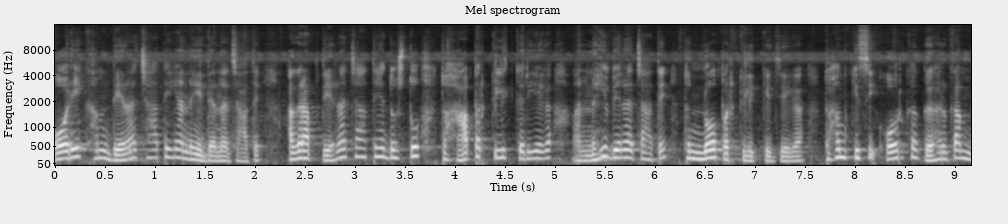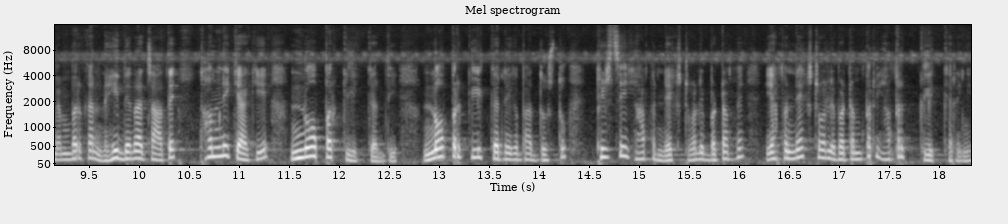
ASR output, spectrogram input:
और एक हम देना चाहते या नहीं देना चाहते? अगर आप देना चाहते हैं दोस्तों तो हाँ पर क्लिक करिएगा और नहीं देना चाहते तो नो पर क्लिक कीजिएगा। तो हम किसी और का, घर का मेंबर का नहीं देना चाहते तो हमने क्या किया? नो पर क्लिक कर दी। नो पर क्लिक करने के बाद दोस्तों, फिर से यहाँ पर नेक्स्ट वाले बटन में, यहाँ पर नेक्स्ट वाले बटन पर यहाँ पर क्लिक करेंगे।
